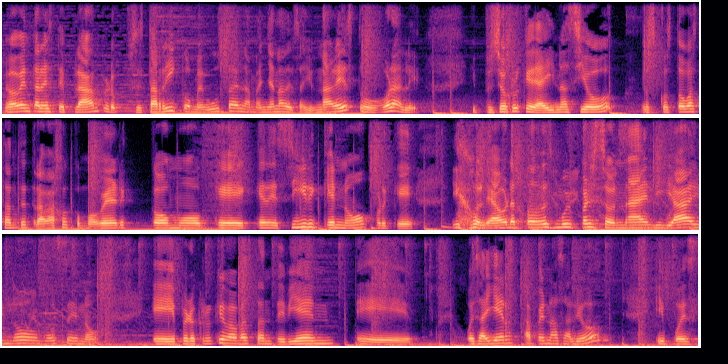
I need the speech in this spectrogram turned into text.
me va a aventar este plan, pero pues está rico, me gusta en la mañana desayunar esto, órale. Y pues yo creo que de ahí nació, nos costó bastante trabajo como ver cómo, qué, qué decir, qué no, porque, híjole, ahora todo es muy personal y, ay, no, no sé, ¿no? Eh, pero creo que va bastante bien. Eh, pues ayer apenas salió y pues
